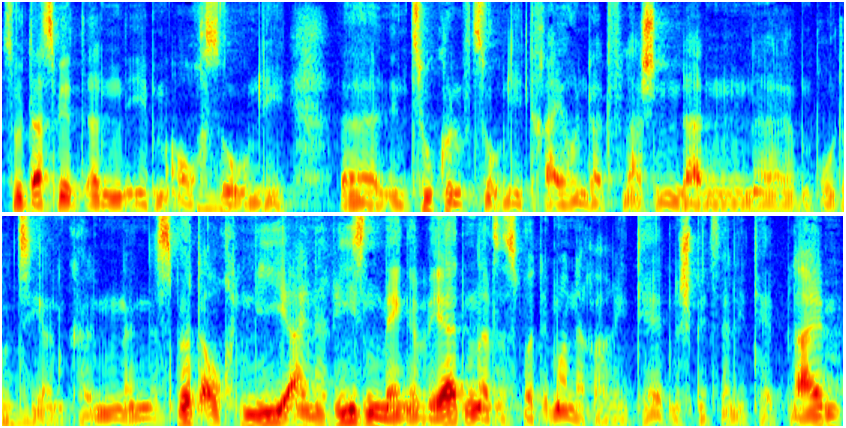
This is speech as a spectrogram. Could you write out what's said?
so dass wir dann eben auch so um die, äh, in Zukunft so um die 300 Flaschen dann äh, produzieren können. Und es wird auch nie eine Riesenmenge werden, also es wird immer eine Rarität, eine Spezialität bleiben.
